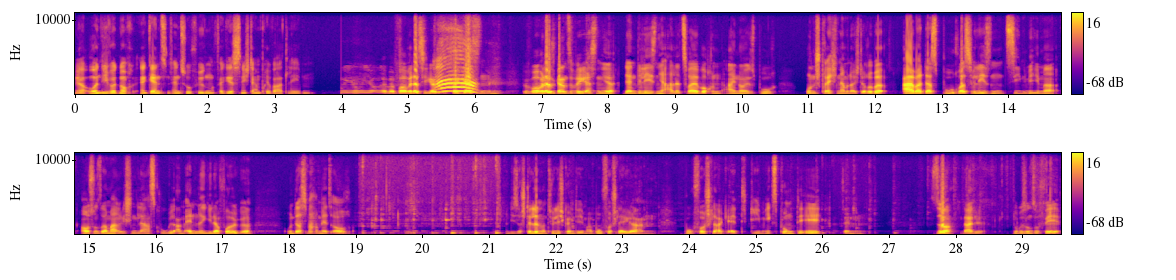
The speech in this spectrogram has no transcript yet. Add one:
Ja, und ich würde noch ergänzend hinzufügen, vergiss nicht dein Privatleben. Junge, Junge, Junge, bevor wir das hier Ganze vergessen, bevor wir das Ganze vergessen hier, denn wir lesen ja alle zwei Wochen ein neues Buch und sprechen dann mit euch darüber. Aber das Buch, was wir lesen, ziehen wir immer aus unserer magischen Glaskugel am Ende jeder Folge. Und das machen wir jetzt auch. An dieser Stelle natürlich könnt ihr immer Buchvorschläge an buchvorschlag.gmx.de senden. So, Daniel, du bist unsere Fee,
